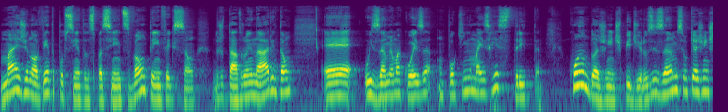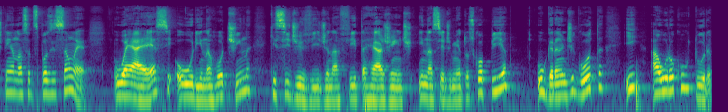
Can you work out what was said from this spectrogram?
mais de 90% dos pacientes vão ter infecção do trato urinário. Então, é, o exame é uma coisa um pouquinho mais restrita. Quando a gente pedir os exames, o que a gente tem à nossa disposição é o EAS, ou urina rotina, que se divide na fita reagente e na sedimentoscopia, o grande gota e a urocultura.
